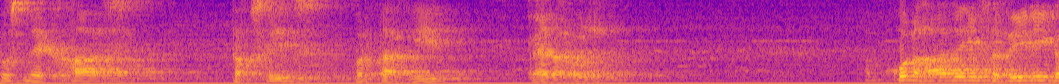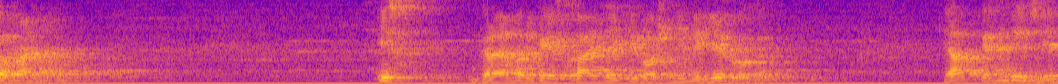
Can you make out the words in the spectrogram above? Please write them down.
اس میں ایک خاص تخصیص اور تاکید پیدا ہو جاتی۔ کل حاضری سبیلی کا معنی اس گرامر کے اس قاعدے کی روشنی میں یہ ہوگا کہ آپ کہہ دیجیے،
